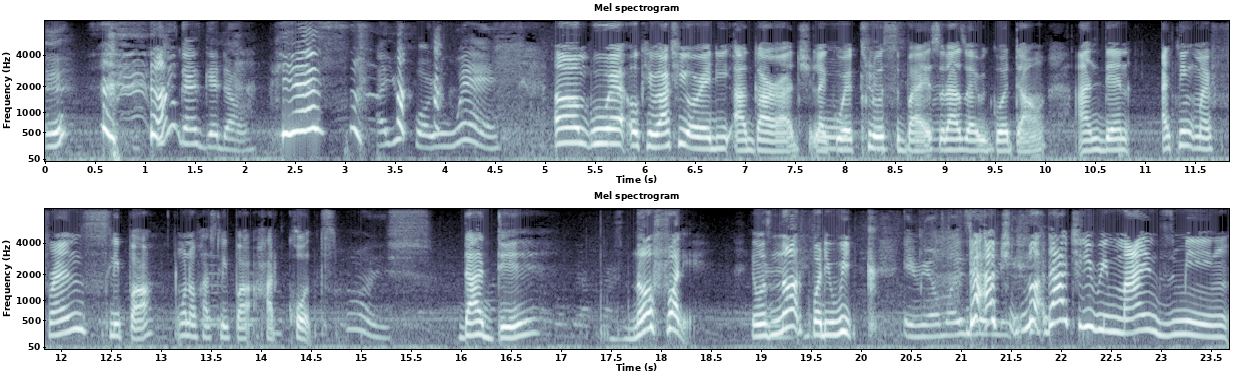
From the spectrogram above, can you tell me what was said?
Eh? Did you guys get down? yes Are you for real? Where? um we were okay we're actually already at garage like we're Okay, close by so that's why we got down and then i think my friend's slipper one of her slipper had caught Gosh. that day not funny it was not for the week Is that actually no, that actually reminds me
